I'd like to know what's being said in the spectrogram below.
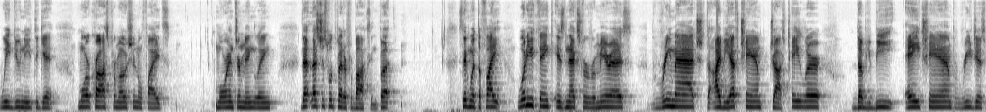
we do need to get more cross promotional fights, more intermingling. That that's just what's better for boxing. But sticking with the fight, what do you think is next for Ramirez? Rematch, the IBF champ, Josh Taylor, WBA champ, Regis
